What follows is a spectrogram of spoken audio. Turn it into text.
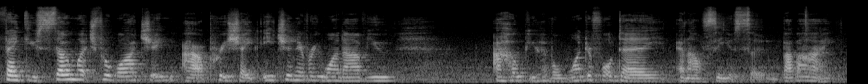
Thank you so much for watching. I appreciate each and every one of you. I hope you have a wonderful day, and I'll see you soon. Bye-bye.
